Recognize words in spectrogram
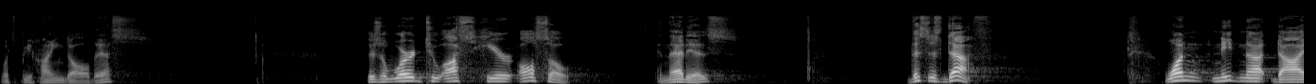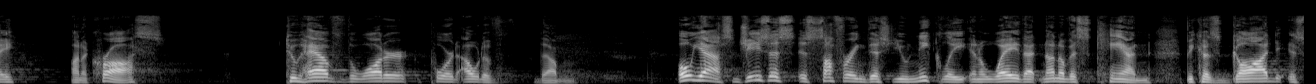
what's behind all this. There's a word to us here also, and that is this is death. One need not die on a cross to have the water poured out of them. Oh, yes, Jesus is suffering this uniquely in a way that none of us can because God is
